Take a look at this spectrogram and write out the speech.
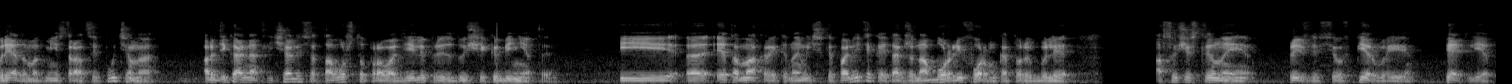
рядом администрации Путина – радикально отличались от того, что проводили предыдущие кабинеты. И э, эта макроэкономическая политика и также набор реформ, которые были осуществлены прежде всего в первые пять лет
